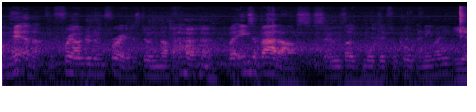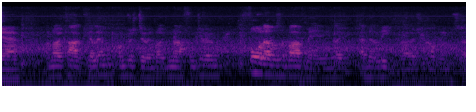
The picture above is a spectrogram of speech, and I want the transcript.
I'm hitting it for 303, it's doing nothing. But he's a badass, so he's like more difficult anyway. yeah. And I can't kill him, I'm just doing like nothing to him. Four levels above me, and he's like an elite version of him, so.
